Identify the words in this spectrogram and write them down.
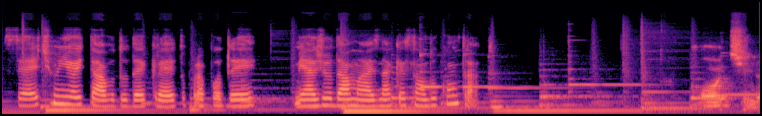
sétimo e oitavo do decreto para poder me ajudar mais na questão do contrato. Ótimo.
